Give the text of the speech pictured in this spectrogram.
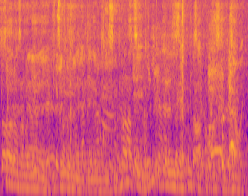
co rozmawiamy i przekazujemy jakie najważniejsze informacje, nikt nam nie zakłóca po prostu działań.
